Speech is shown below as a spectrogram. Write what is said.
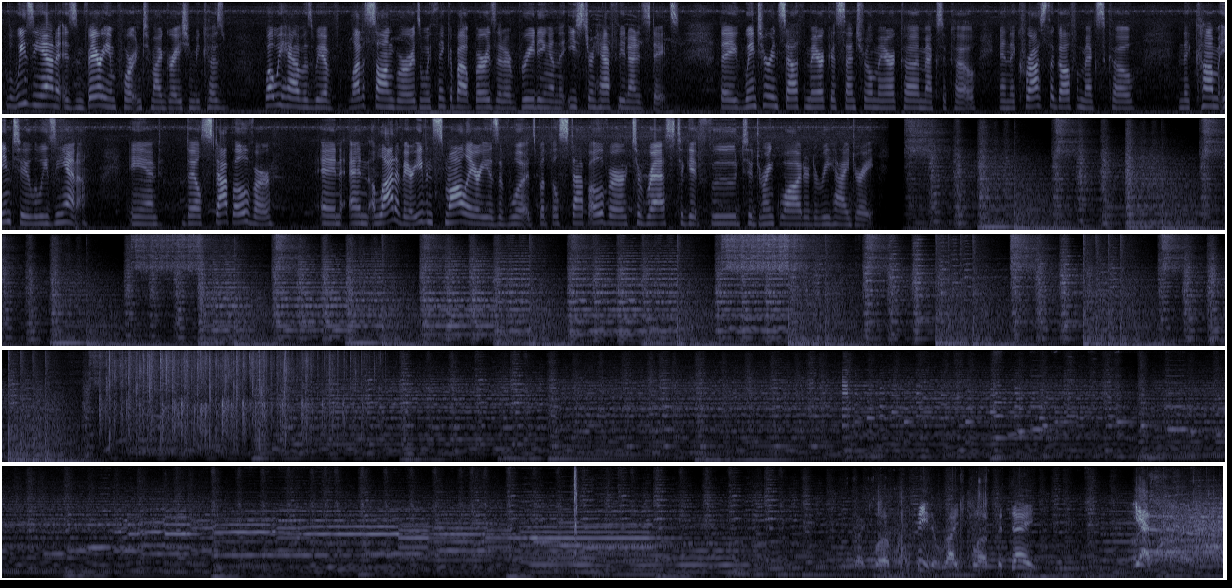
Louisiana is very important to migration because what we have is we have a lot of songbirds and we think about birds that are breeding in the eastern half of the United States. They winter in South America, Central America, and Mexico, and they cross the Gulf of Mexico and they come into Louisiana. And they'll stop over in, in a lot of areas, even small areas of woods, but they'll stop over to rest, to get food, to drink water, to rehydrate. Be the right club today. Yes!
